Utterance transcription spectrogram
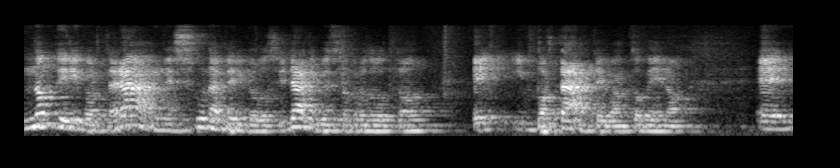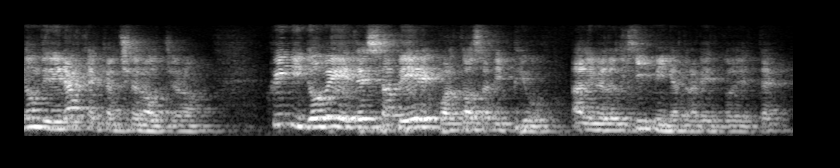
non vi riporterà nessuna pericolosità di questo prodotto, è importante quantomeno, eh, non vi dirà che è cancerogeno. Quindi dovete sapere qualcosa di più a livello di chimica, tra virgolette,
